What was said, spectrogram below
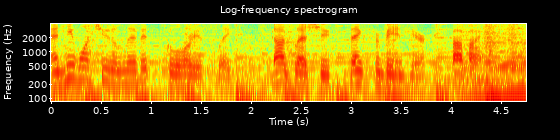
and He wants you to live it gloriously. God bless you. Thanks for being here. Bye bye.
